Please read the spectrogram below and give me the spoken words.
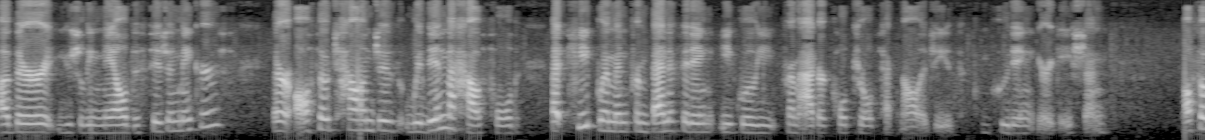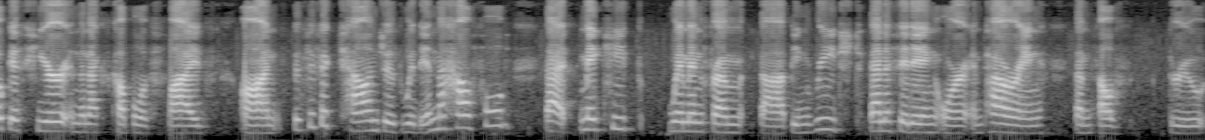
other, usually male decision makers, there are also challenges within the household that keep women from benefiting equally from agricultural technologies, including irrigation. I'll focus here in the next couple of slides on specific challenges within the household that may keep women from uh, being reached, benefiting, or empowering themselves through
